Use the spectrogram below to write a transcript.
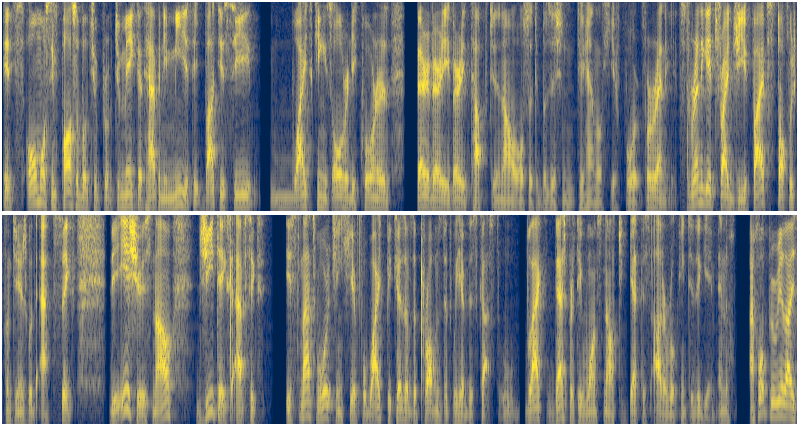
It's almost impossible to, to make that happen immediately, but you see, White King is already cornered very, very, very tough to now also to position to handle here for, for Renegades. Renegade tried g5, Stockfish continues with f6. The issue is now g takes f6 is not working here for white because of the problems that we have discussed. Black desperately wants now to get this other rook into the game. And I hope you realize,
